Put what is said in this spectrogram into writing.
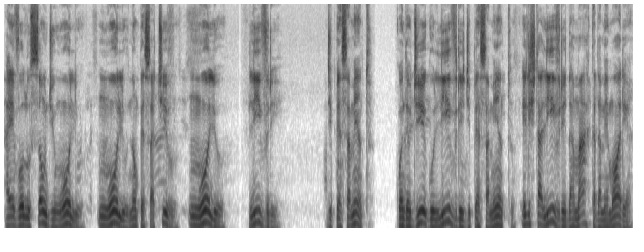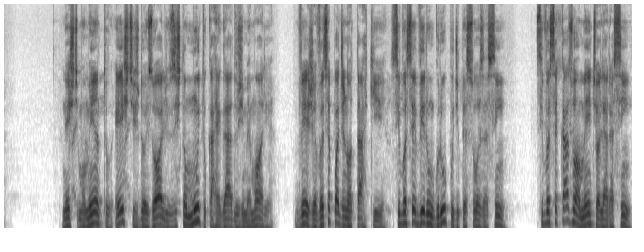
a evolução de um olho, um olho não pensativo, um olho livre de pensamento. Quando eu digo livre de pensamento, ele está livre da marca da memória. Neste momento, estes dois olhos estão muito carregados de memória. Veja, você pode notar que, se você vir um grupo de pessoas assim, se você casualmente olhar assim,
